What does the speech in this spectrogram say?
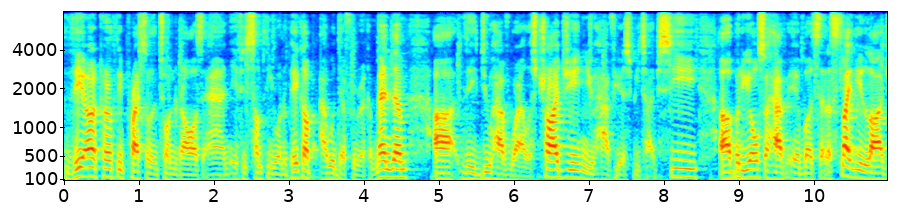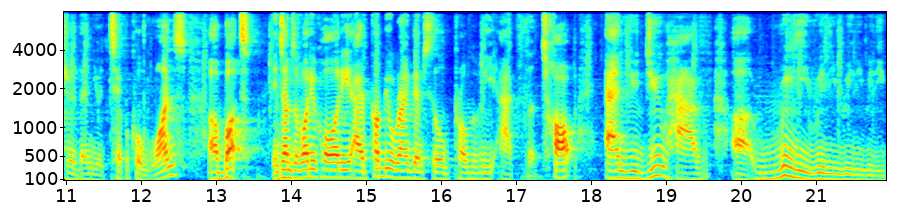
they are currently priced under $200, and if it's something you want to pick up, I would definitely recommend them. Uh, they do have wireless charging, you have USB Type-C, uh, but you also have earbuds that are slightly larger than your typical ones, uh, but in terms of audio quality, I probably rank them still probably at the top. And you do have uh, really, really, really, really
